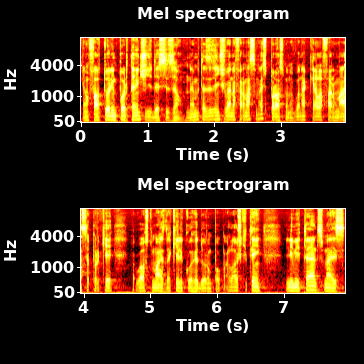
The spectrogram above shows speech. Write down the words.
é um fator importante de decisão. Né? Muitas vezes a gente vai na farmácia mais próxima, não vou naquela farmácia porque eu gosto mais daquele corredor um pouco. Lógico que tem limitantes, mas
